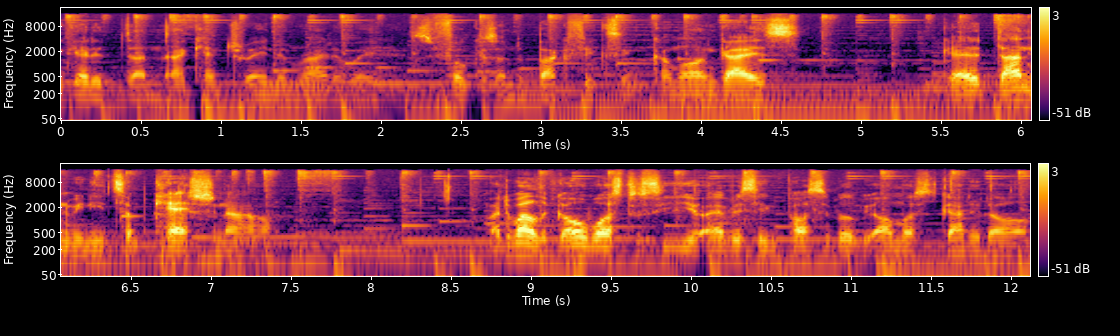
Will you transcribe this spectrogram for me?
To get it done. I can't train them right away. Let's focus on the bug fixing. Come on, guys. Get it done. We need some cash now. But well, the goal was to see everything possible. We almost got it all.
